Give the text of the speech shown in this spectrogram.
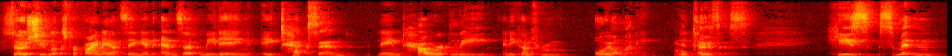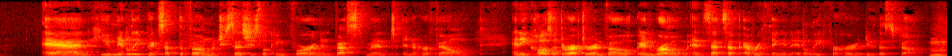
So she looks for financing and ends up meeting a Texan named Howard Lee, and he comes from oil money in Okay. Texas. He's smitten, and he immediately picks up the phone when she says she's looking for an investment in her film. And he calls a director in, Vo- in Rome and sets up everything in Italy for her to do this film. Hmm.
